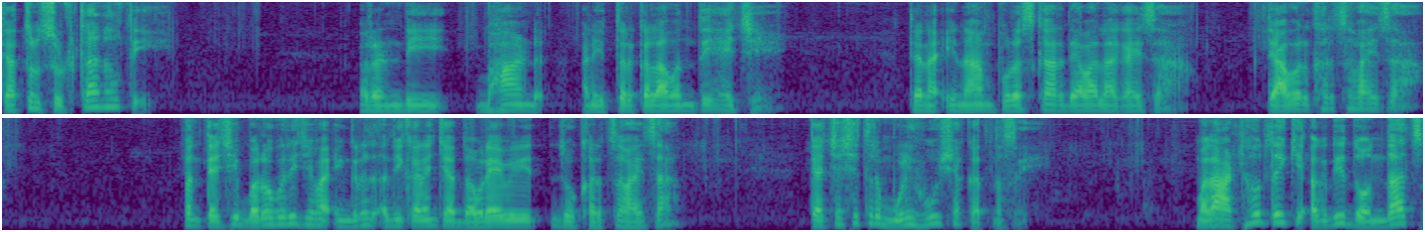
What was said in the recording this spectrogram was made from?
त्यातून सुटका नव्हती. रंडी भांड आणि इतर कलावंत यायचे. त्यांना इनाम पुरस्कार द्यावा लागायचा. त्यावर खर्च व्हायचा. पण त्याची बरोबरी जेव्हा इंग्रज अधिकाऱ्यांच्या दौऱ्यावेळी जो खर्च व्हायचा त्याच्याशी तर मुळी होऊ शकत नसे. मला आठवतंय की अगदी दोनदाच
